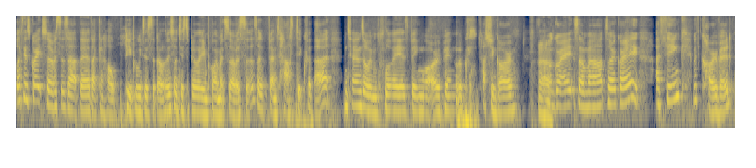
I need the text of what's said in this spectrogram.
like there's great services out there that can help people with disabilities. or disability employment services are fantastic for that. In terms of employers being more open, look, touch and go. Some are great, some aren't so great. I think with COVID,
